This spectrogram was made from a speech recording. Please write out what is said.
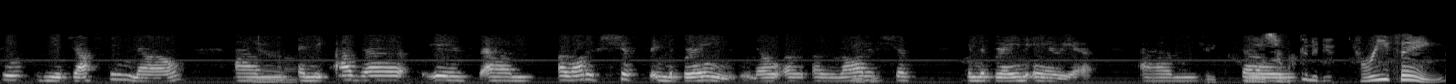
seems to be adjusting now. Um, yeah. And the other is um, a lot of shifts in the brain, you know, a, a lot mm-hmm. of shifts in the brain area. Um, okay, cool. So, so we're going to do three things.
